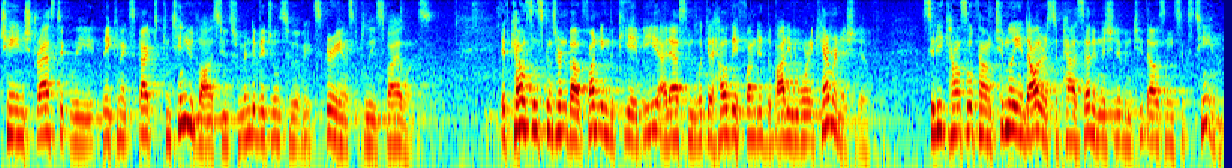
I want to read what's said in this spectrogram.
change drastically, they can expect continued lawsuits from individuals who have experienced police violence. If council is concerned about funding the PAB, I'd ask them to look at how they funded the body worn camera initiative. City Council found $2 million to pass that initiative in 2016.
